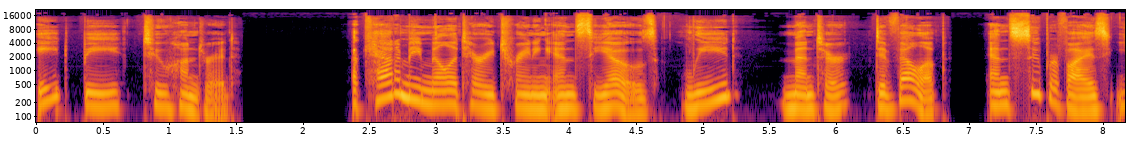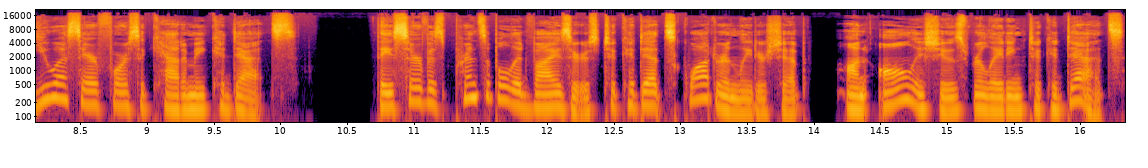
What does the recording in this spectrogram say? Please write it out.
8B 200. Academy Military Training NCOs lead, mentor, develop, and supervise U.S. Air Force Academy cadets. They serve as principal advisors to cadet squadron leadership on all issues relating to cadets,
